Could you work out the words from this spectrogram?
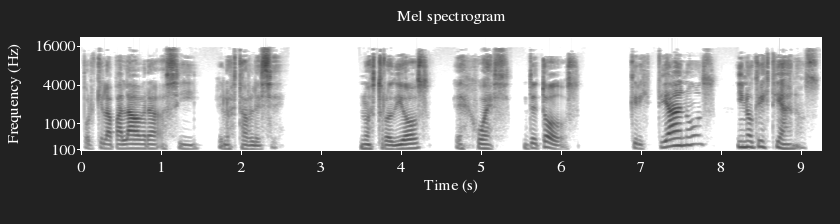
porque la palabra así lo establece. Nuestro Dios es juez de todos, cristianos y no cristianos.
